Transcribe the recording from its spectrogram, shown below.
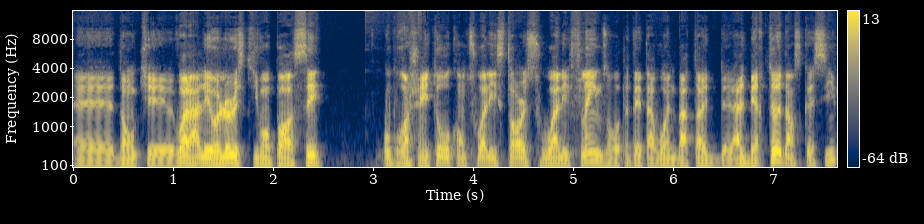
Euh, donc euh, voilà, les Oilers qui vont passer au prochain tour contre soit les Stars, soit les Flames. On va peut-être avoir une bataille de l'Alberta dans ce cas-ci.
